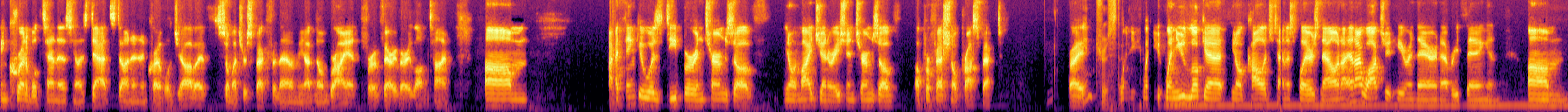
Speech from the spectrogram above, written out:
incredible tennis. You know, his dad's done an incredible job. I have so much respect for them. I mean, I've known Brian for a very, very long time. Um, I think it was deeper in terms of, you know, in my generation, in terms of a professional prospect. Right. Interesting. When you, when you when you look at you know college tennis players now, and I and I watch it here and there and everything, and um,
